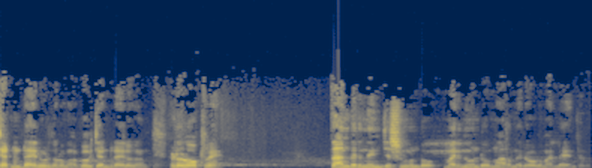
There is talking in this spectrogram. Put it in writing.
ചേട്ടൻ ഡയലോഗ് തുടങ്ങുക. ഗോപിച്ചേട്ടന്റെ ഡയലോഗ് തുടങ്ങും എടോ ഡോക്ടറെ താൻ തരുന്ന ഇഞ്ചക്ഷൻ കൊണ്ടോ മരുന്ന് കൊണ്ടോ മാറുന്ന രോഗമല്ല എന്റെത്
